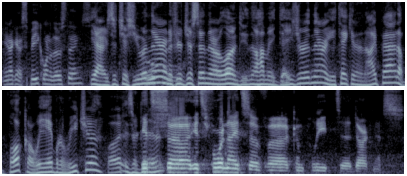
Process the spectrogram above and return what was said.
You're not going to speak? One of those things? Yeah, is it just you in there? And if you're just in there alone, do you know how many days you're in there? Are you taking an iPad, a book? Are we able to reach you? What? Is there good? It's uh, it's four nights of uh, complete uh, darkness.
